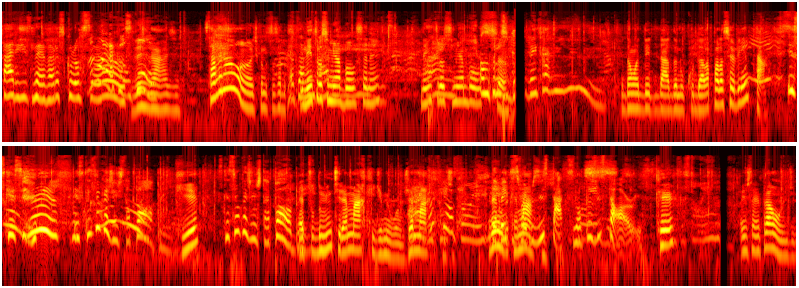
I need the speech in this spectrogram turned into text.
Paris, né? Vários croissants. Verdade. Você tava na onde que eu não tô sabendo? Eu E tava nem em trouxe minha Paris. bolsa, né? Nem trouxe minha bolsa. Não trouxe bem pra mim. Vou dar uma dedada no cu dela pra ela se orientar. Esqueceu. Esqueceu que a gente tá pobre? Que Esqueceu que a gente tá pobre? é tudo mentira, é marketing, meu anjo. É marketing. Ainda Lembra bem que que é isso foi pros destaques, não pros stories. Que? A gente tá indo pra onde?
